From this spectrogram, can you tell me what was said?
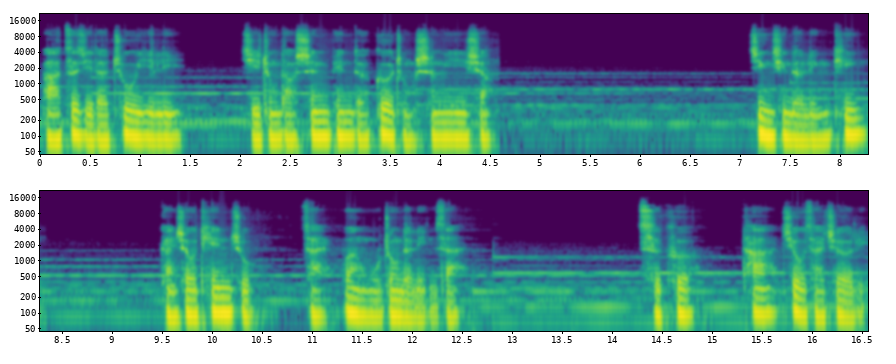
把自己的注意力集中到身边的各种声音上。静静的聆听，感受天主在万物中的临在。此刻，他就在这里。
